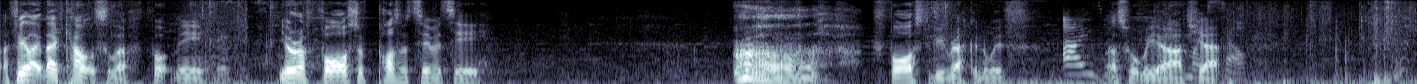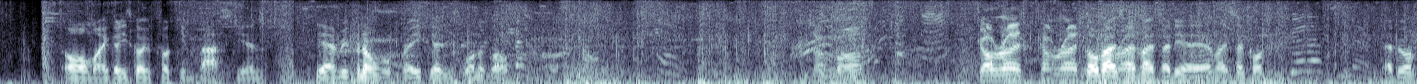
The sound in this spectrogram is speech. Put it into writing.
I feel like their counselor. Fuck me. You're a force of positivity. force to be reckoned with. That's what we are, chat. Oh my god, he's going fucking Bastion. Yeah, Reaping over Wraith, yeah, he's one as well. No more. Go right, come right. Go right side, right side, yeah, yeah, right side, come on. Good as new. Everyone.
